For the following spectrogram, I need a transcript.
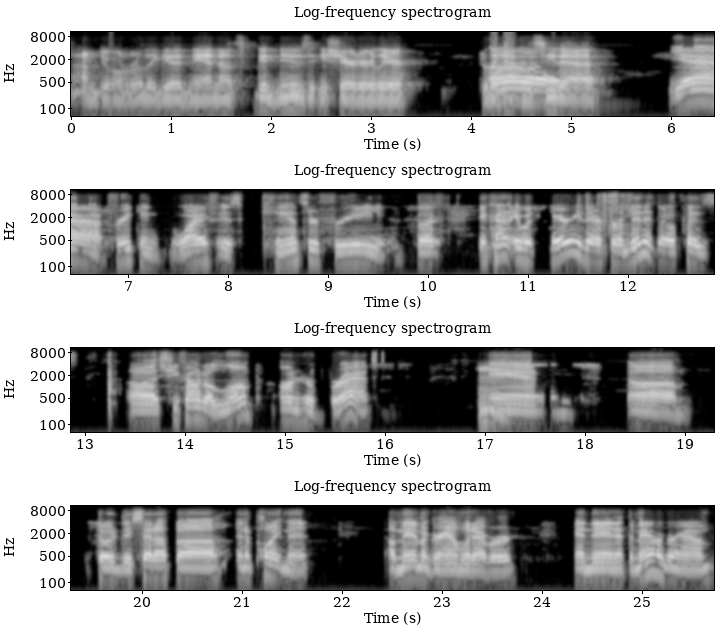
I'm doing really good, man. No, it's good news that you shared earlier. Really happy to see Oh, that. Yeah, freaking wife is cancer free. But it kind of it was scary there for a minute though, because uh, she found a lump on her breast, Hmm. and um, so they set up uh, an appointment, a mammogram, whatever, and then at the mammogram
